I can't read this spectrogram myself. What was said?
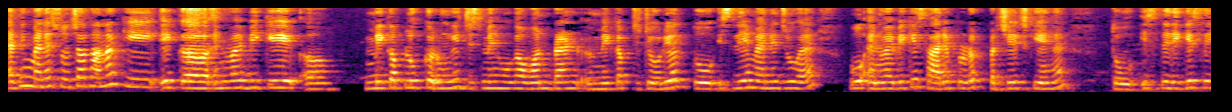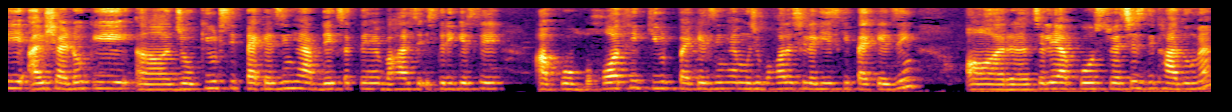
आई थिंक मैंने सोचा था ना कि एक एनवाईबी के मेकअप लुक करूँगी, जिसमें होगा वन ब्रांड मेकअप ट्यूटोरियल तो इसलिए मैंने जो है, वो एनवाईबी के सारे प्रोडक्ट परचेज किए हैं। तो इस तरीके से ये आई शेडो की जो क्यूट सी पैकेजिंग है, आप देख सकते हैं बाहर से, इस तरीके से आपको बहुत ही क्यूट पैकेजिंग है, मुझे बहुत अच्छी लगी इसकी पैकेजिंग और चलिए आपको स्वेचेस दिखा दू मैं।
